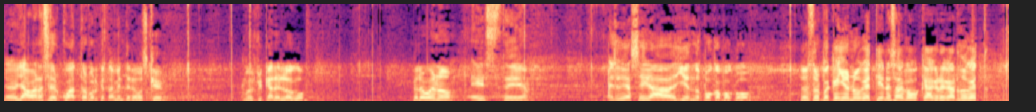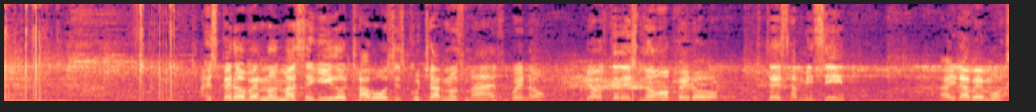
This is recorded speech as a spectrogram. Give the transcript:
Ya van a ser cuatro porque también tenemos que modificar el logo. Pero bueno, este. Eso ya se irá yendo poco a poco. Nuestro pequeño Nugget, ¿tienes algo que agregar, Nugget? Espero vernos más seguido, chavos, escucharnos más. Bueno, ya ustedes no, pero ustedes a mí sí. Ahí la vemos.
